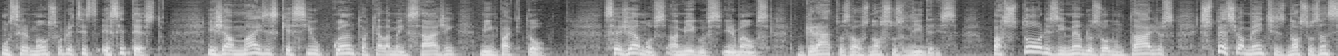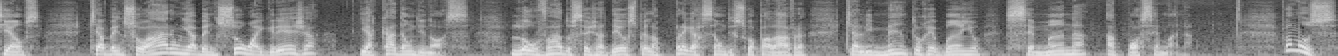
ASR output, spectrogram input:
um sermão sobre esse, texto e jamais esqueci o quanto aquela mensagem me impactou. Sejamos, amigos e irmãos, gratos aos nossos líderes, pastores e membros voluntários, especialmente os nossos anciãos, que abençoaram e abençoam a igreja e a cada um de nós. Louvado seja Deus pela pregação de Sua palavra, que alimenta o rebanho semana após semana. Vamos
